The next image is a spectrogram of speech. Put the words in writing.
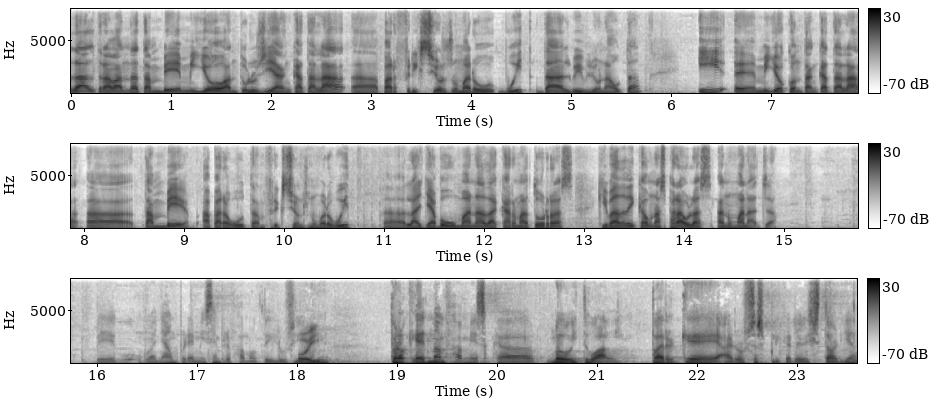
D'altra banda, també millor antologia en català eh, per Friccions número 8 del Biblionauta i eh, millor conte en català eh, també ha aparegut en Friccions número 8 eh, La llavor humana de Carme Torres qui va dedicar unes paraules en homenatge. Bé, guanyar un premi sempre fa molta il·lusió. Oi? Però aquest me'n fa més que lo habitual, perquè ara us explicaré la història.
